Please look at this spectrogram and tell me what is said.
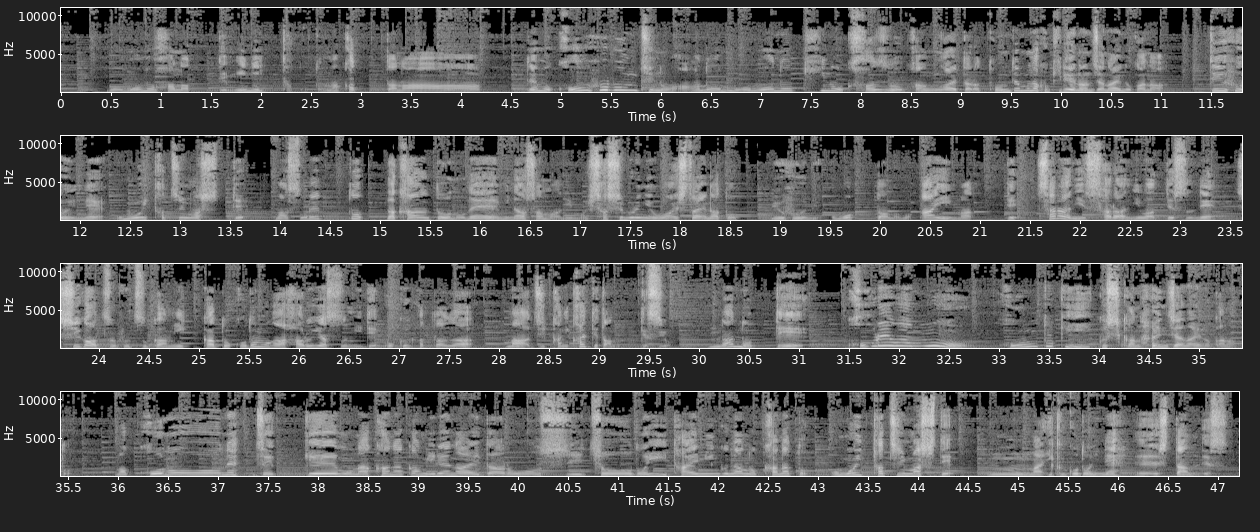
桃の花って見に行ったことなかったなぁでも甲府盆地のあの桃の木の数を考えたらとんでもなく綺麗なんじゃないのかなっていう風にね、思い立ちまして、まあそれと、関東のね、皆様にも久しぶりにお会いしたいなという風に思ったのも相まって、さらにさらにはですね、4月2日3日と子供が春休みで奥方が、まあ実家に帰ってたんですよ。なので、これはもう、この時行くしかないんじゃないのかなと。まあ、このね、絶景もなかなか見れないだろうし、ちょうどいいタイミングなのかなと思い立ちまして、うん、まあ、行くことにね、えー、したんです。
